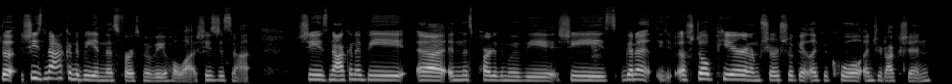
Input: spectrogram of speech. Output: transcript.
the she's not going to be in this first movie a whole lot. She's just not. She's not going to be uh, in this part of the movie. She's gonna uh, she'll appear, and I'm sure she'll get like a cool introduction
